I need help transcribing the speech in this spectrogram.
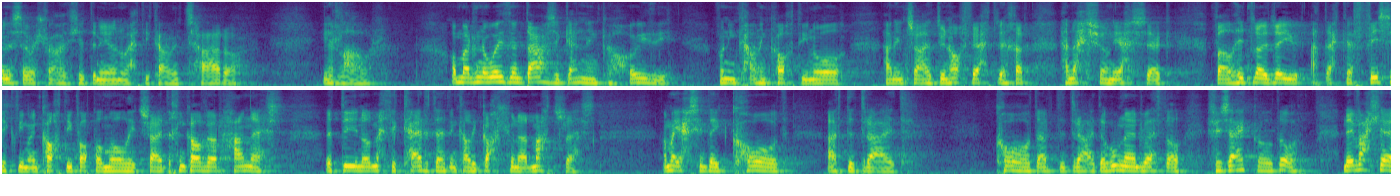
yn y sefyllfa lle dyn ni yn wedi cael ein taro i'r lawr. Ond mae'r newyddion da sydd gen ni'n cyhoeddi fod ni'n cael ein codi nôl ar ein traed. Dwi'n hoffi edrych ar hanesion Ieseg fel hyd yn oed rei adegau physically mae'n codi pobl nôl i'r traed. Ydych chi'n cofio'r hanes y dyn oedd methu cerdded yn cael ei gollwn ar matres. A mae Iesu'n dweud cod ar dy draed. Cod ar dy draed. O hwnna'n rhywbeth fel ffisegol, do. Neu falle,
